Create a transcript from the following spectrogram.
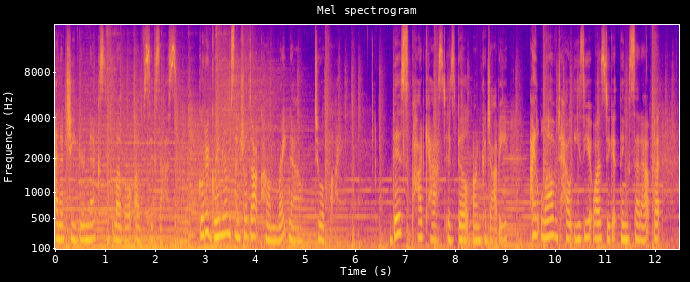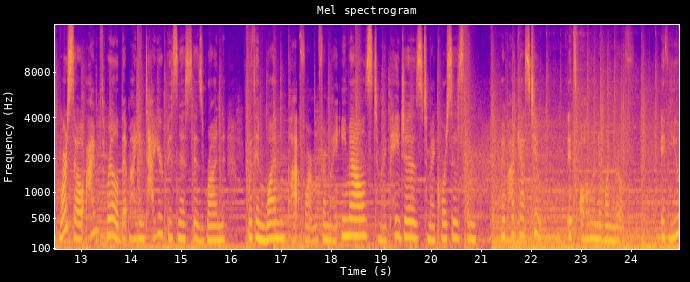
and achieve your next level of success. Go to greenroomcentral.com right now to apply. This podcast is built on Kajabi. I loved how easy it was to get things set up, but more so, I'm thrilled that my entire business is run within one platform from my emails to my pages to my courses and my podcast, too. It's all under one roof. If you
